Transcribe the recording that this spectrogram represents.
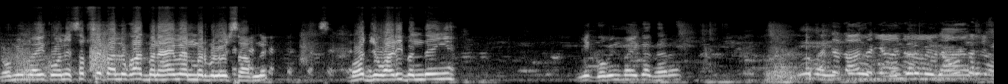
गोविंद भाई कौन है? सबसे ताल्लुकात बनाए हैं अनवर बलोच साहब ने। बहुत जुगाड़ी बंदे हैं ये। ये गोविंद भाई का घर है। अच्छा,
